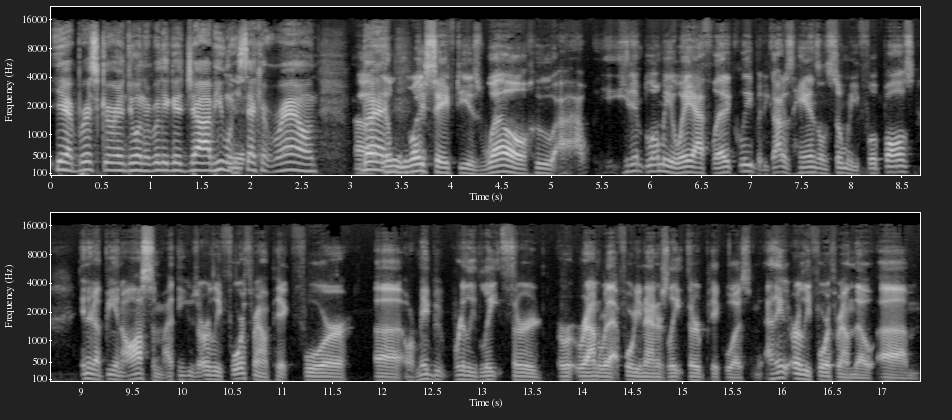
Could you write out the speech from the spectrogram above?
yeah. Brisker and doing a really good job. He went yeah. second round. Uh, but Illinois safety as well, who uh, he didn't blow me away athletically, but he got his hands on so many footballs. Ended up being awesome. I think he was early fourth round pick for uh, or maybe really late third or around where that 49ers late third pick was. I think early fourth round though. Um,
